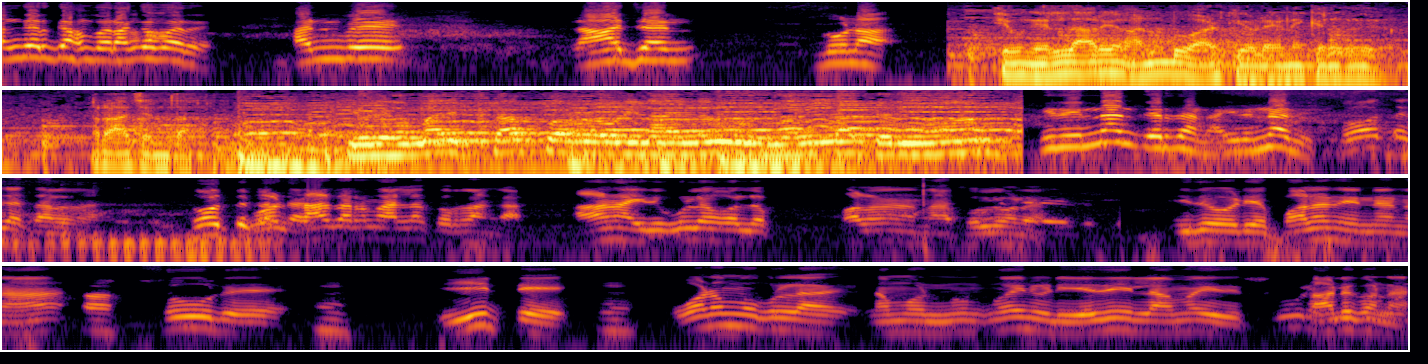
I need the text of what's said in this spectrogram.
அங்க இருக்கான் பாரு அங்க பாரு. அன்பு ராஜன் குணா. இவங்க எல்லாரையும் அன்பு வாழ்க்கையோட இணைக்கிறது ராஜன் தான். இவனுக்கு மாதிரி பேப்பர் நல்லா தெரியும்? இது என்னன்னு தெரியுதாண்ணா இது என்னது? சோத்து கத்தாலண்ணா ஒரு சாதாரணமா எல்லாம் சொல்றாங்க. ஆனா இதுக்குள்ள உள்ள பலனை நான் சொல்லுவேன். இதோடைய பலன் என்னன்னா. சூடு. ஈட்டு. உடம்புக்குள்ள நம்ம நு- நோய் நொடி எதுவும் இல்லாம இது தடுக்கணும்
